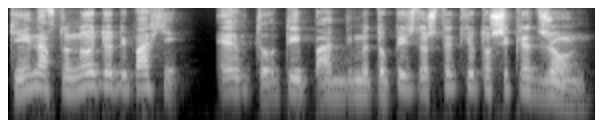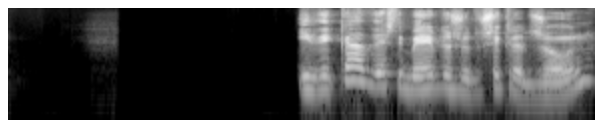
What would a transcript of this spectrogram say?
και είναι αυτονόητο ότι υπάρχει ε, ότι αντιμετωπίζεται ως τέτοιο το secret zone. Ειδικά δε στην περίπτωση του secret zone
